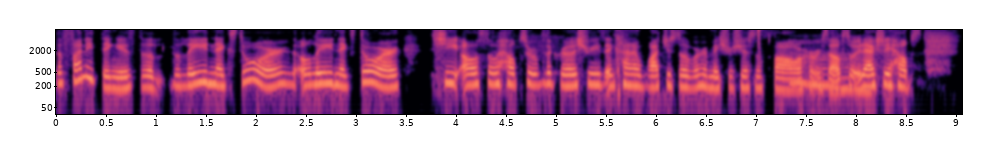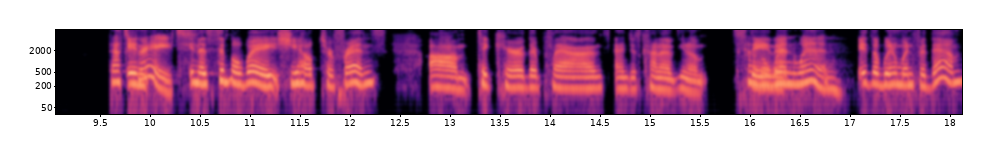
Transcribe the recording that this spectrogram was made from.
the funny thing is the the lady next door the old lady next door she also helps her with the groceries and kind of watches over her make sure she doesn't fall herself so it Oh. actually helps That's in- great. in a simple way she helped her friends um, take care of their plans and just kind of you know it's kind stay of a win-win. it's a win-win for them.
